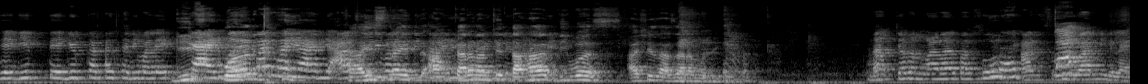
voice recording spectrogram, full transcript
हे गिफ्ट ते गिफ्ट करतात त्यांनी मला एक Cadbury पण पण नाही आणली. आज काहीच तरी मला नाही त्यांनी आम- काहीच कारण नाही आमचे. दहा दिवस असेच आजारामध्ये गेले. मागच्या मंगळवारपासून आज गुरुवार निघलाय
